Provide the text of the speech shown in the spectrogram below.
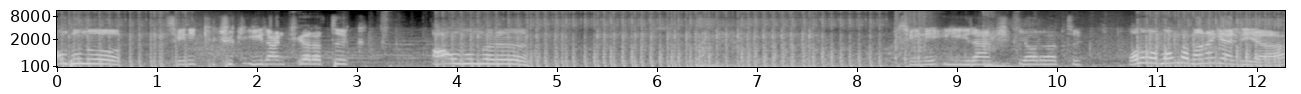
Al bunu. Seni küçük iğrenç yaratık. Al bunları. Seni iğrenç yaratık. Oğlum o bomba bana geldi ya.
